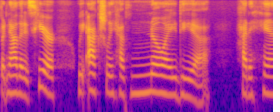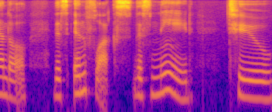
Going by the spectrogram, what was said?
but now that it's here we actually have no idea how to handle this influx this need to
